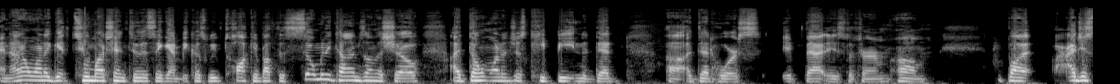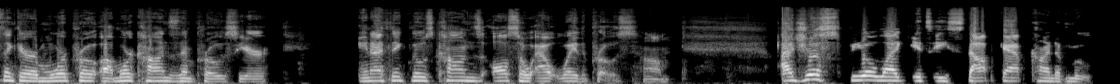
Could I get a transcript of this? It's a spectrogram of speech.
and I don't want to get too much into this again because we've talked about this so many times on the show. I don't want to just keep beating a dead uh, a dead horse. if that is the term. Um, but I just think there are more pro, uh, more cons than pros here, and I think those cons also outweigh the pros. Um, I just feel like it's a stopgap kind of move,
